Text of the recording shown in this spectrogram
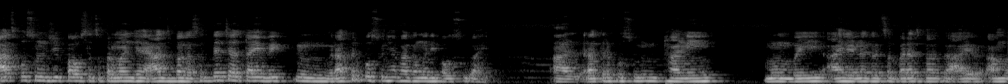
आजपासून जे पावसाचं प्रमाण जे आहे आज बघा सध्याच्या टाईम एक रात्रपासून ह्या भागामध्ये पाऊस सुरू आहे. आज रात्रपासून ठाणे मुंबई अहिल्यानगरचा बराच भाग आहे आम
